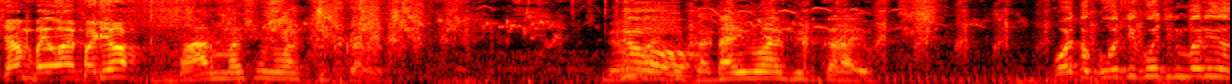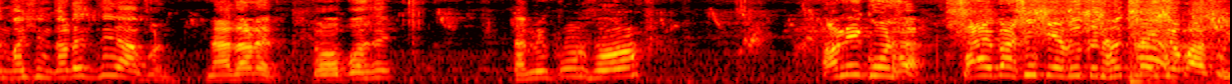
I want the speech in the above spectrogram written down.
કેમ ભાઈ વાય પડ્યો? માર મશીન ઓય ફિટ કરો. કઢાઈ નો ફિટ કરાયો. હોય તો ગોચી ગોચી મરી જાય મશીન દડે જ નહીં આપણને. ના દડે તો પછી? તમે કોણ છો? અમે કોણ છે? સાહેબ આ શું કહેતું તમે હચવાઈ ગયો પાછું.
